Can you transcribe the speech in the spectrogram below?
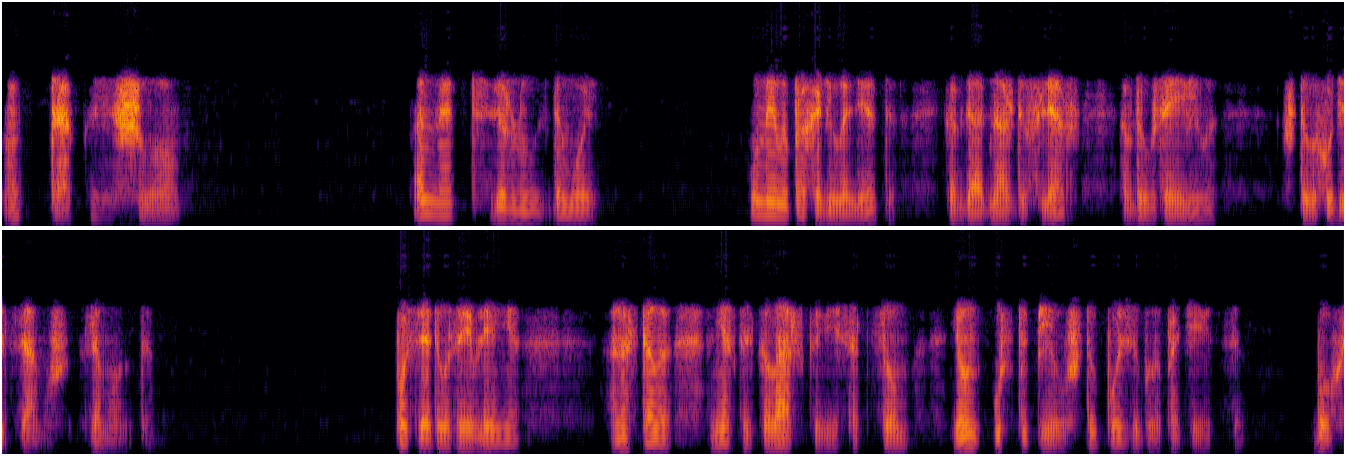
Вот так и шло. Аннет вернулась домой. Уныло проходило лето, когда однажды Фляр вдруг заявила, что выходит замуж за Монта. После этого заявления она стала несколько ласковее с отцом, и он уступил, что пользы было противиться. Бог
